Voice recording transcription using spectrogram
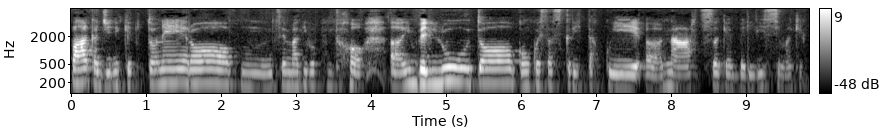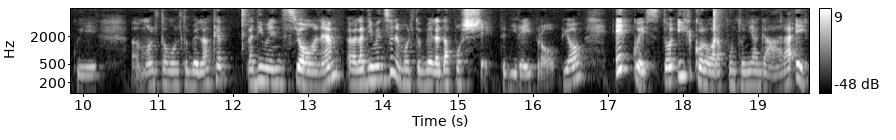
packaging che è tutto nero, mh, mm, sembra tipo appunto uh, in velluto, con questa scritta qui uh, Nars che è bellissima, anche qui molto molto bella, anche la dimensione, la dimensione è molto bella da pochette direi proprio, e questo, il colore appunto Niagara, è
